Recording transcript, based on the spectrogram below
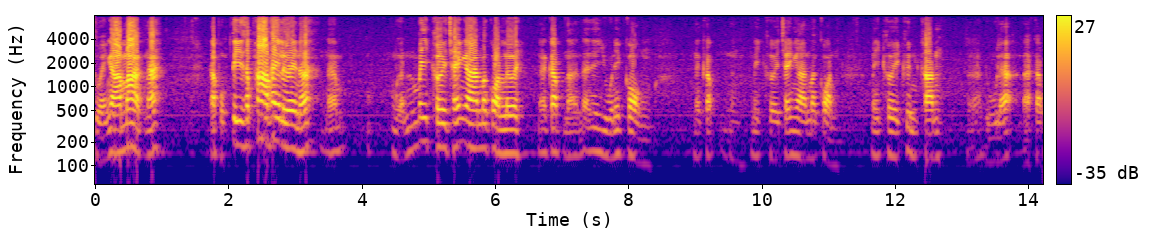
สวยงามมากนะนะผมตีสภาพให้เลยนะนะเหมือนไม่เคยใช้งานมาก่อนเลยนะครับนะน่าจะอยู่ในกล่องนะครับ ไม่เคยใช้งานมาก่อน ไม่เคยขึ้นคันนะดูแล้วนะครับ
